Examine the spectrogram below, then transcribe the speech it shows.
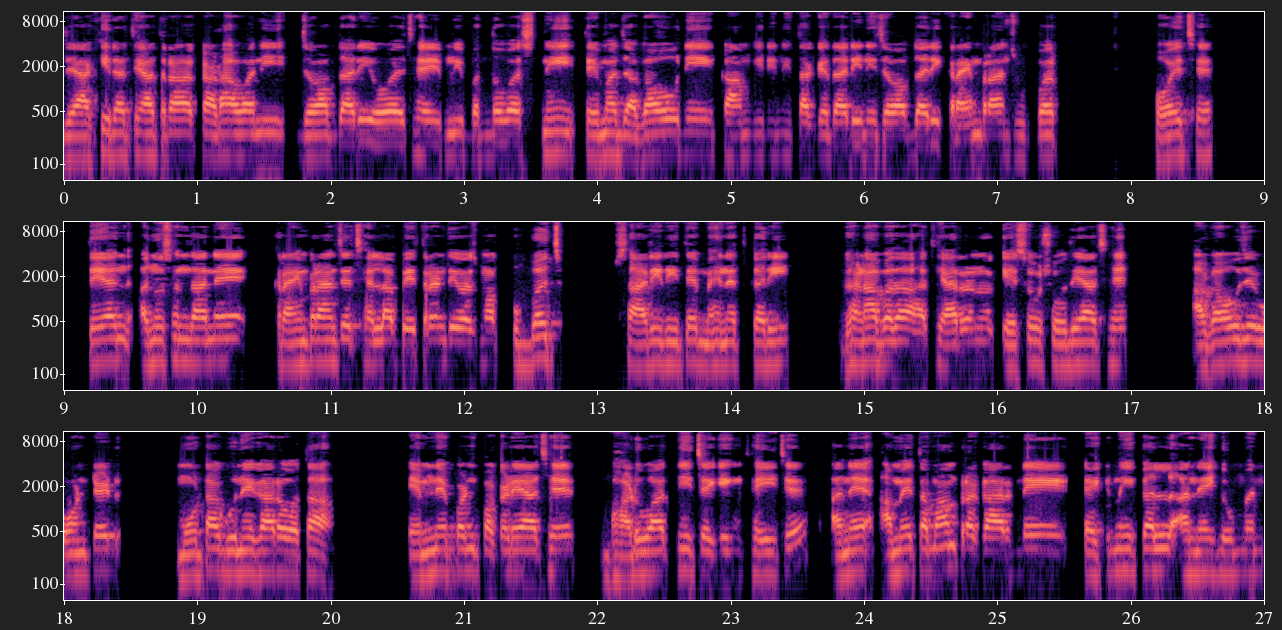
જે આખી રથયાત્રા કાઢાવવાની જવાબદારી હોય છે, એમની બંદોબસ્તની, તેમજ અગાઉની કામગીરીની તકેદારીની જવાબદારી ક્રાઇમ બ્રાન્ચ ઉપર હોય છે. તે અનુસંધાને ક્રાઇમ બ્રાન્ચે છેલ્લા બે ત્રણ દિવસમાં ખૂબ જ સારી રીતે મહેનત કરી. ઘણા બધા હથિયારોનો કેસો શોધ્યા છે. અગાઉ જે વોન્ટેડ મોટા ગુનેગારો હતા, એમને પણ પકડ્યા છે. ભાડુઆતની ચેકિંગ થઈ છે. અને અમે તમામ પ્રકારની ટેકનિકલ અને હ્યુમન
